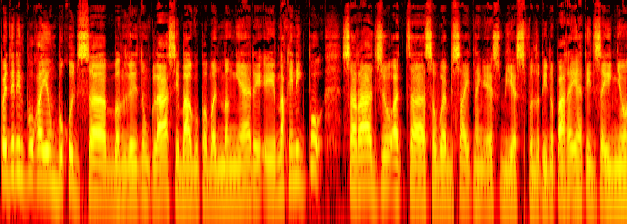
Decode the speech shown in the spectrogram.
pwede rin po kayong bukod sa mga ganitong klase bago pa man mangyari, eh, makinig po sa radyo at uh, sa website ng SBS Filipino para ihatid sa inyo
